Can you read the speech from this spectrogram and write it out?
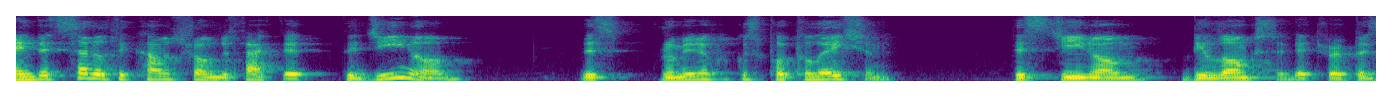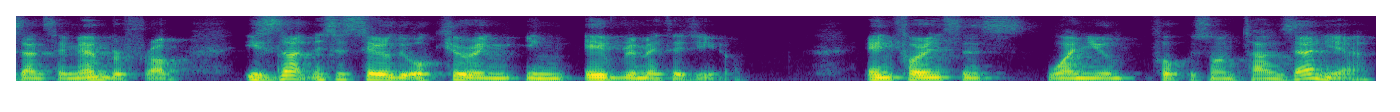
And that subtlety comes from the fact that the genome, this Ruminococcus population, this genome belongs to, that represents a member from, is not necessarily occurring in every metagenome. And for instance, when you focus on Tanzania,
